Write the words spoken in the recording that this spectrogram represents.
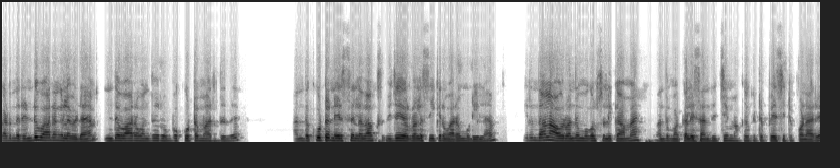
கடந்த ரெண்டு வாரங்களை விட இந்த வாரம் வந்து ரொம்ப கூட்டமாக இருந்தது. அந்த கூட்ட நெரிசலில் தான் விஜய் அவர்களால் சீக்கிரம் வர முடியல. இருந்தாலும் அவர் வந்து முகம் சுளிக்காம வந்து மக்களை சந்தித்து மக்கள்கிட்ட பேசிட்டு போனார்.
